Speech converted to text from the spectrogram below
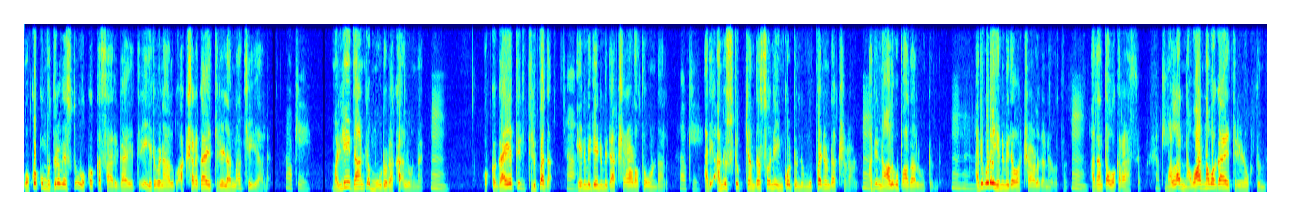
ఒక్కొక్క ముద్ర వేస్తూ ఒక్కొక్కసారి గాయత్రి ఇరవై నాలుగు అక్షర గాయత్రిలన్నా చేయాలి. ఓకే. మళ్ళీ దాంట్లో మూడు రకాలు ఉన్నాయి. ఒక్క గాయత్రి త్రిపద ఎనిమిది ఎనిమిది అక్షరాలతో ఉండాలి. అది అనుష్టుప్ ఛందస్సు అని ఇంకోటి ఉంది ముప్పై రెండు అక్షరాలు. అది నాలుగు పాదాలు ఉంటుంది. అది కూడా ఎనిమిదవ అక్షరాలుగానే ఉమ్, అదంతా ఒక రహస్యం. మళ్ళా నవార్ణవ గాయత్రి అని ఒకటి ఉంది.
